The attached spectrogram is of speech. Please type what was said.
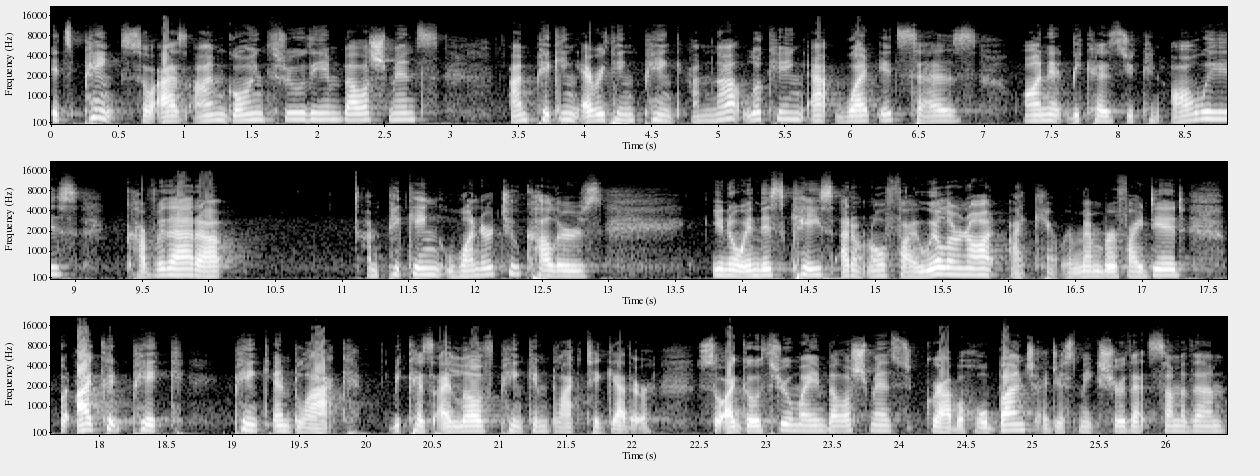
it's pink. So as I'm going through the embellishments, I'm picking everything pink. I'm not looking at what it says on it because you can always cover that up. I'm picking one or two colors. You know, in this case, I don't know if I will or not. I can't remember if I did, but I could pick pink and black because I love pink and black together. So I go through my embellishments, grab a whole bunch. I just make sure that some of them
